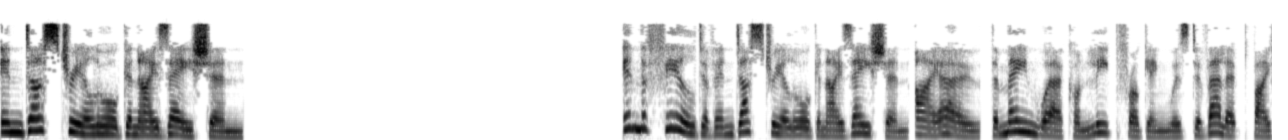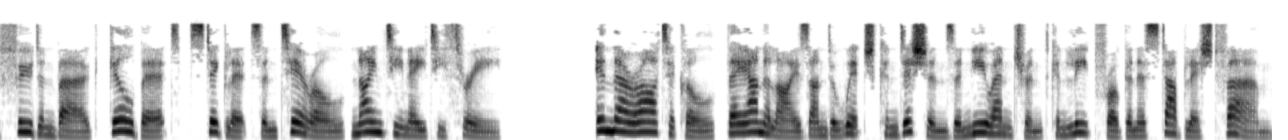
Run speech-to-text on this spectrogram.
Industrial organization In the field of industrial organization (IO), the main work on leapfrogging was developed by Fudenberg, Gilbert, Stiglitz and Tirole 1983. In their article, they analyze under which conditions a new entrant can leapfrog an established firm.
